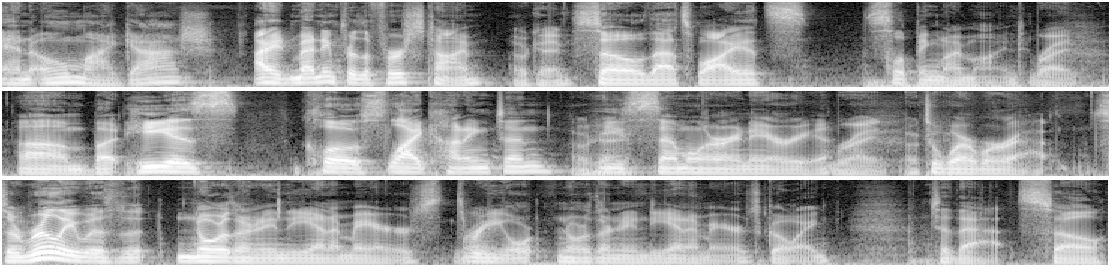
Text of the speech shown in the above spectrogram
and oh my gosh, I had met him for the first time. Okay. So that's why it's slipping my mind. Right. Um, but he is close, like Huntington. Okay. He's similar in area Right. Okay. to where we're at. So really, it was the Northern Indiana mayors, three or, Northern Indiana mayors going to that. So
